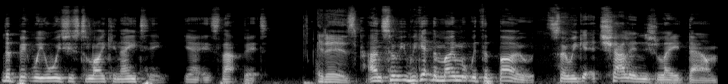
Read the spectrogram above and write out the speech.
the bit we always used to like in A Team. Yeah, it's that bit. It is. And so we, get the moment with the bow. So we get a challenge laid down.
